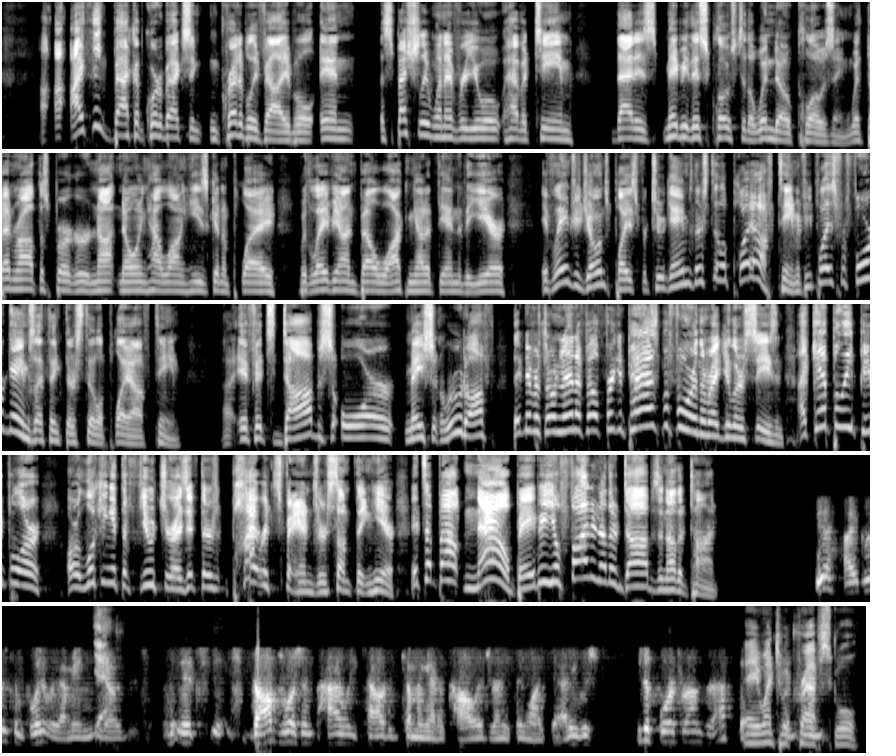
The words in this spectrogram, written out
I, think backup quarterback's in- incredibly valuable, and especially whenever you have a team that is maybe this close to the window closing, with Ben Roethlisberger not knowing how long he's going to play, with Le'Veon Bell walking out at the end of the year. If Landry Jones plays for two games, they're still a playoff team. If he plays for four games, I think they're still a playoff team. Uh, if it's Dobbs or Mason Rudolph, they've never thrown an NFL freaking pass before in the regular season. I can't believe people are are looking at the future as if they're Pirates fans or something here. It's about now, baby. You'll find another Dobbs another time. Yeah, I agree completely. I mean, Yeah. you know, it's, it's Dobbs wasn't highly touted coming out of college or anything like that. He was He's a fourth round draft pick. Hey, he went to a crap school.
